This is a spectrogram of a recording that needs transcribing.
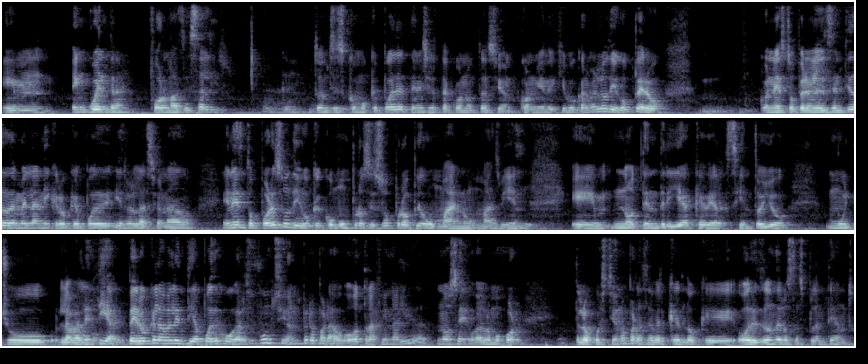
em, encuentra formas de salir. Entonces, como que puede tener cierta connotación, con miedo a equivocarme lo digo, pero mm, con esto, pero en el sentido de Melanie creo que puede ir relacionado en esto. Por eso digo que como un proceso propio humano, más bien, em, no tendría que ver, siento yo, mucho la valentía, pero que la valentía puede jugar su función, pero para otra finalidad. No sé, a lo mejor te lo cuestiono para saber qué es lo que, o desde dónde lo estás planteando.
